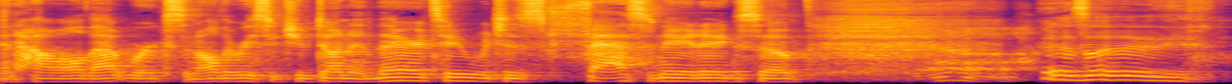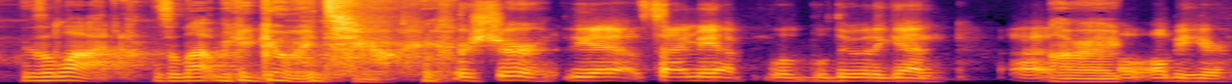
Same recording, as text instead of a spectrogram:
and how all that works and all the research you've done in there too, which is fascinating. So yeah. there's a there's a lot. There's a lot we could go into. for sure. Yeah, sign me up. We'll we'll do it again. Uh, all right, I'll, I'll be here.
